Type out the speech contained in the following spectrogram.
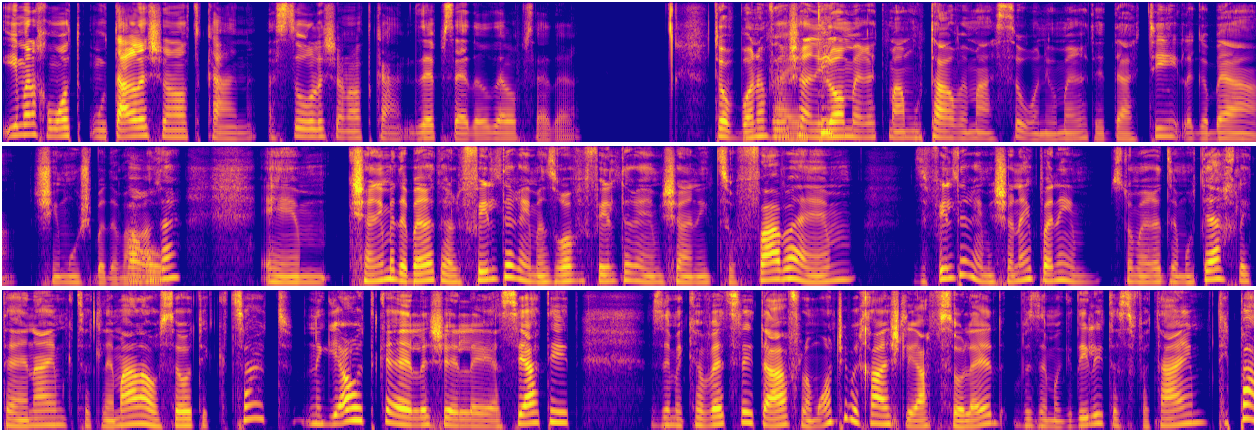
אם אנחנו אומרות, מותר לשנות כאן, אסור לשנות כאן, זה בסדר, זה לא בסדר. טוב, בוא נבהיר בעייתי. שאני לא אומרת מה מותר ומה אסור, אני אומרת את דעתי לגבי השימוש בדבר ברור. הזה. Um, כשאני מדברת על פילטרים, אז רוב הפילטרים שאני צופה בהם, זה פילטרים משני פנים. זאת אומרת, זה מותח לי את העיניים קצת למעלה, עושה אותי קצת נגיעות כאלה של uh, אסיאתית. זה מכווץ לי את האף, למרות שבכלל יש לי אף סולד, וזה מגדיל לי את השפתיים טיפה.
